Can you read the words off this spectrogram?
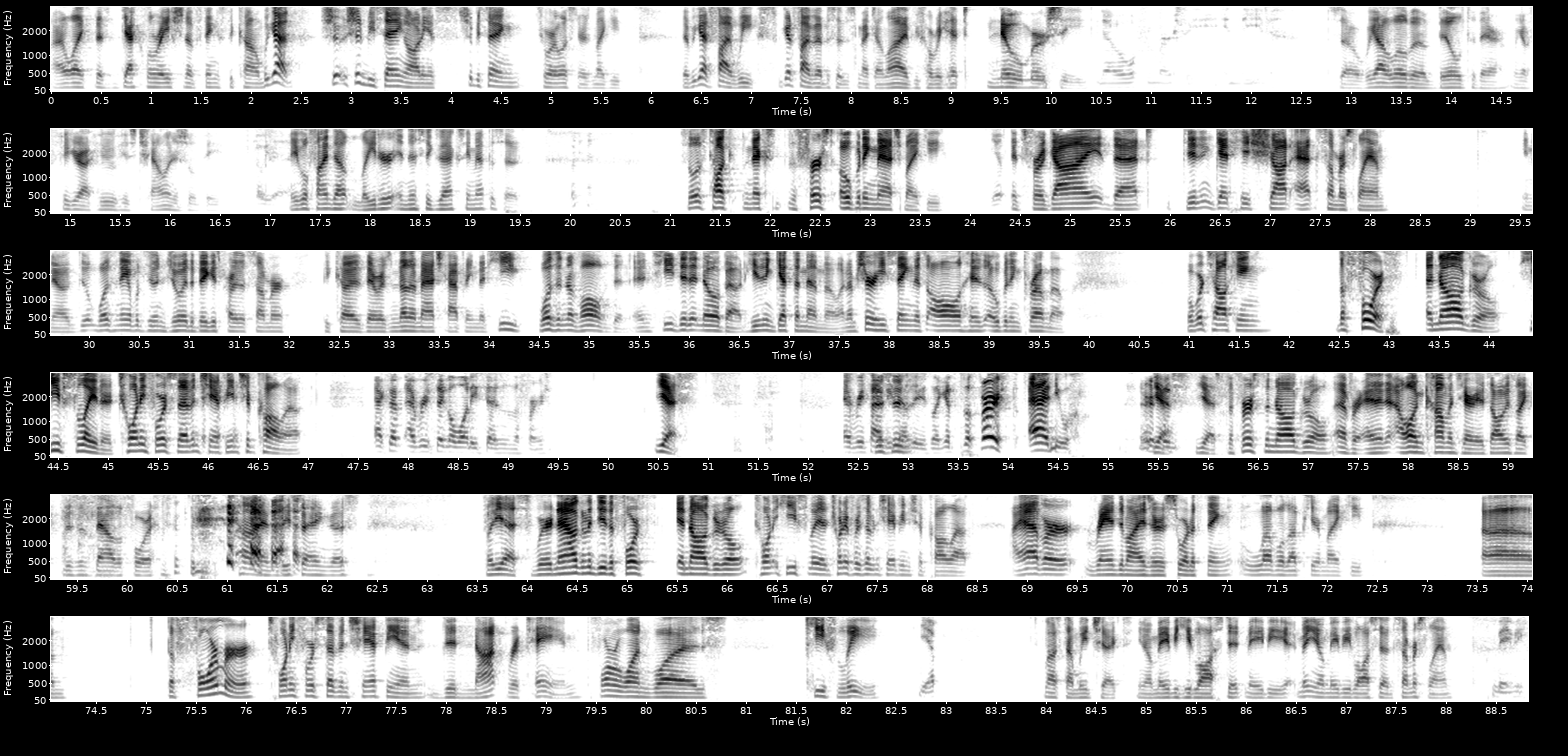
I like this declaration of things to come. We got should, should be saying audience should be saying to our listeners, Mikey, that we got five weeks. We got five episodes of SmackDown Live before we hit No Mercy. no mercy, indeed. So we got a little bit of build to there. We got to figure out who his challenges will be. Oh yeah. Maybe we'll find out later in this exact same episode. So let's talk next. The first opening match, Mikey. Yep. It's for a guy that didn't get his shot at SummerSlam. You know, wasn't able to enjoy the biggest part of the summer because there was another match happening that he wasn't involved in and he didn't know about. He didn't get the memo. And I'm sure he's saying this all his opening promo. But we're talking the fourth inaugural Heath Slater 24 7 championship call out. Except every single one he says is the first. Yes. Every time This he is- does it, he's like, "It's the first annual." There's Yes, yes, the first inaugural ever, and in, all in commentary, it's always like this is now the fourth time that he's saying this. But yes, we're now going to do the fourth inaugural 20, Heath Slater twenty four seven championship call out. I have our randomizer sort of thing leveled up here, Mikey. Um, the former twenty four seven champion did not retain. The former one was Keith Lee Yep. Last time we checked. You know, maybe he lost it. Maybe you know, maybe he lost it at SummerSlam Maybe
